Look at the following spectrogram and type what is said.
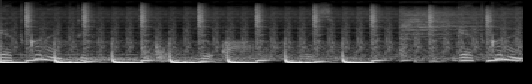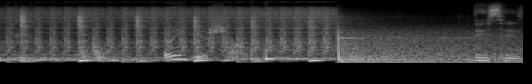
Get connected. You are listening. Get connected. Radio show. This is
